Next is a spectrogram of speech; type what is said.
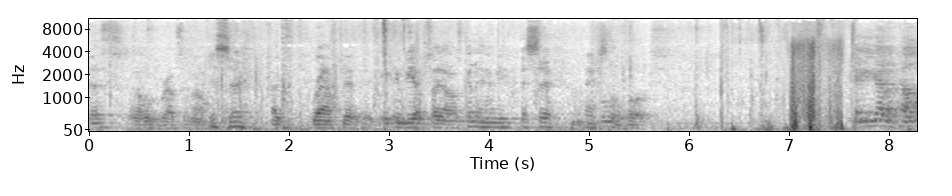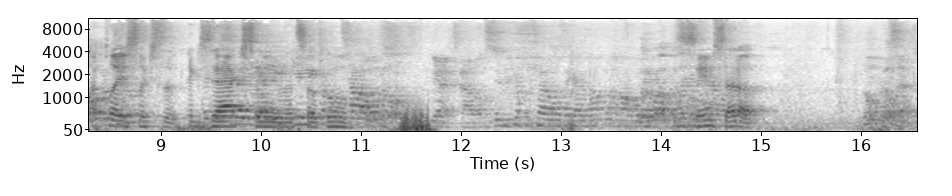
You wanna get this? And I'll grab some out. Yes, sir. I wrapped it. It can be upside down. It's kinda heavy. Yes, sir. Thanks. Little books. You got a pillow? My place looks the exact same. That's so cool. yeah, towels. It's the same setup. No pillows.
